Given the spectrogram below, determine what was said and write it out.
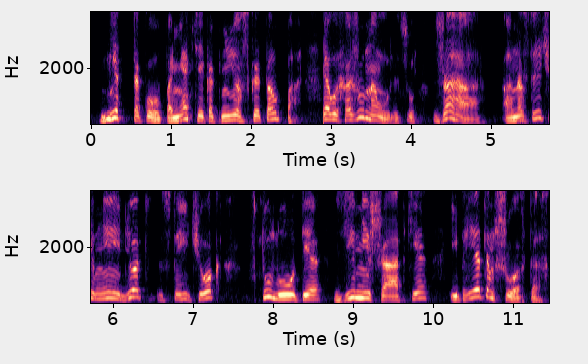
– нет такого понятия, как нью-йоркская толпа. Я выхожу на улицу, жара, а навстречу мне идет старичок в тулупе, в зимней шапке и при этом в шортах.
